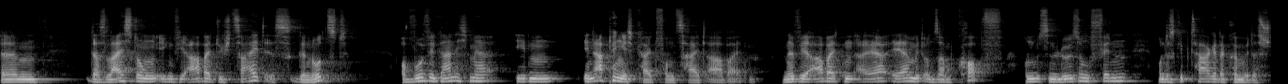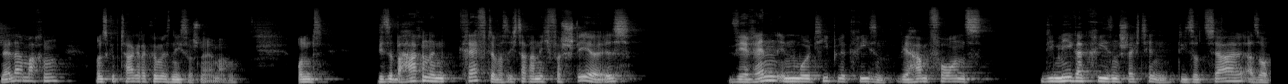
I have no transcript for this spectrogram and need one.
ähm, dass Leistung irgendwie Arbeit durch Zeit ist, genutzt, obwohl wir gar nicht mehr eben in Abhängigkeit von Zeit arbeiten. Ne? Wir arbeiten eher, eher mit unserem Kopf und müssen Lösungen finden. Und es gibt Tage, da können wir das schneller machen und es gibt Tage, da können wir es nicht so schnell machen. Und diese beharrenden Kräfte, was ich daran nicht verstehe, ist, wir rennen in multiple Krisen. Wir haben vor uns die Megakrisen schlechthin. Die Sozial, also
